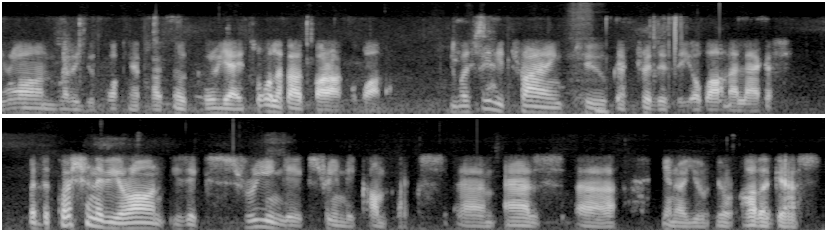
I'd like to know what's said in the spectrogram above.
Iran, whether you're talking about North Korea, it's all about Barack Obama. He was really trying to get rid of the Obama legacy. But the question of Iran is extremely, extremely complex, um, as uh, you know your, your other guest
